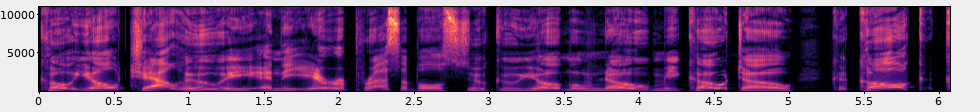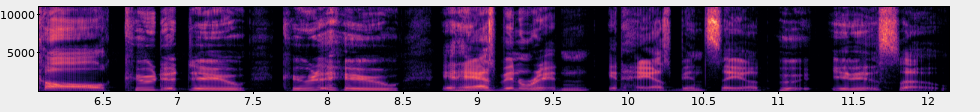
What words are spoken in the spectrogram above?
Koyo Chowhui and the irrepressible Tsukuyomi no Mikoto. Kakal kakal, kuda do, kuda who. It has been written, it has been said, it is so.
